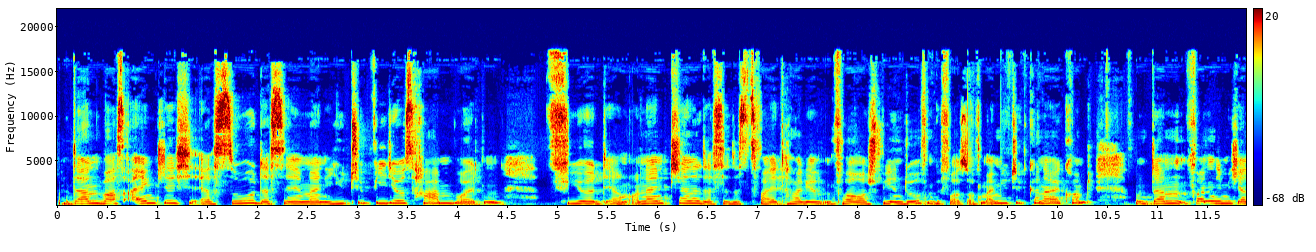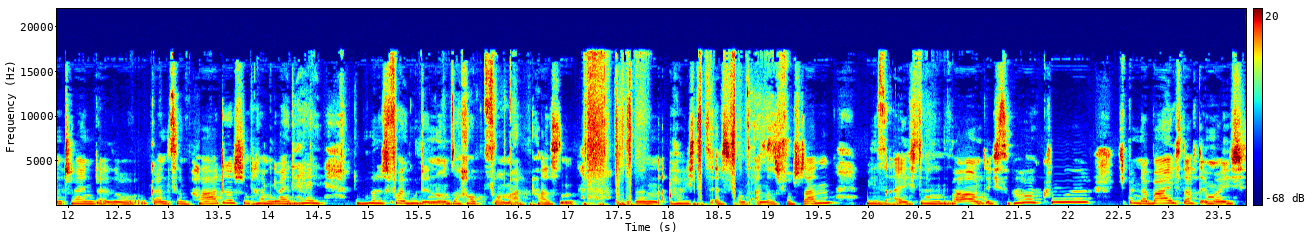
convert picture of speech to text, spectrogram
Und dann war es eigentlich erst so, dass sie meine YouTube-Videos haben wollten für deren Online-Channel, dass sie das zwei Tage im Voraus spielen dürfen, bevor es auf meinem YouTube-Kanal kommt. Und dann fanden die mich anscheinend also ganz sympathisch und haben gemeint, hey, du würdest voll gut in unser Hauptformat passen. Und dann habe ich das erst ganz anders verstanden, wie es mhm. eigentlich dann war. Und ich so, ah, cool, ich bin dabei. Ich dachte immer, ich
